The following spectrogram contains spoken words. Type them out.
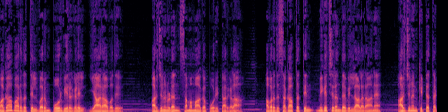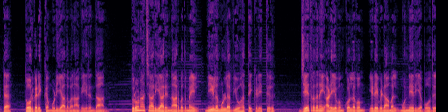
மகாபாரதத்தில் வரும் போர் வீரர்களில் யாராவது அர்ஜுனனுடன் சமமாக போரிட்டார்களா? அவரது சகாப்தத்தின் மிகச்சிறந்த வில்லாளரான அர்ஜுனன் கிட்டத்தட்ட தோற்கடிக்க முடியாதவனாக இருந்தான். துரோணாச்சாரியாரின் நாற்பது மைல் நீளமுள்ள வியூகத்தை கிழித்து ஜேத்ரதனை அடையவும் கொல்லவும் இடைவிடாமல் முன்னேறிய போது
